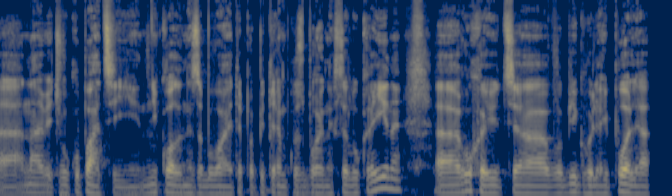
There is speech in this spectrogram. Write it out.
е, навіть в окупації ніколи не забуваєте про підтримку збройних сил України. Е, рухаються в бік Гуляйполя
